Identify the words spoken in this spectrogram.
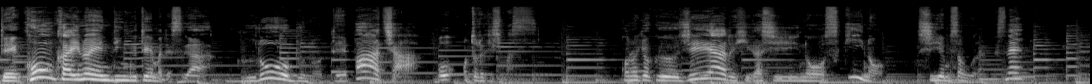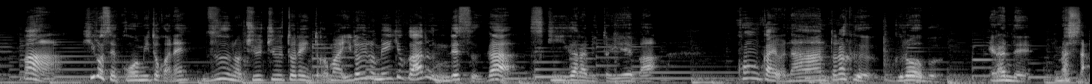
で、今回のエンディングテーマですが、 globe の DEPARTURES をお届けします。この曲、JR 東のスキーの CM ソングなんですね。まあ、広瀬香美とかね、 ZOO の Choo Choo TRAIN とか、まあいろいろ名曲あるんですが、スキー絡みといえば、今回はなんとなく globe 選んでみました。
